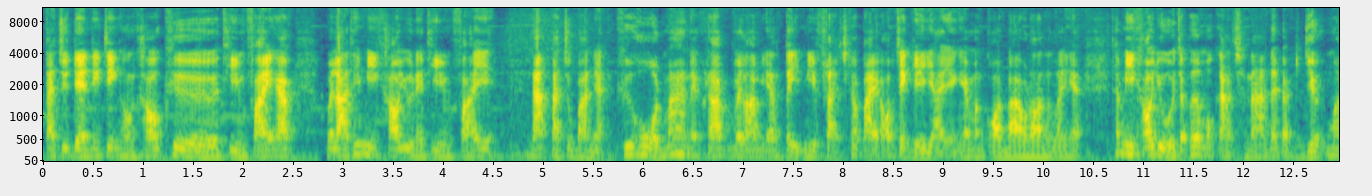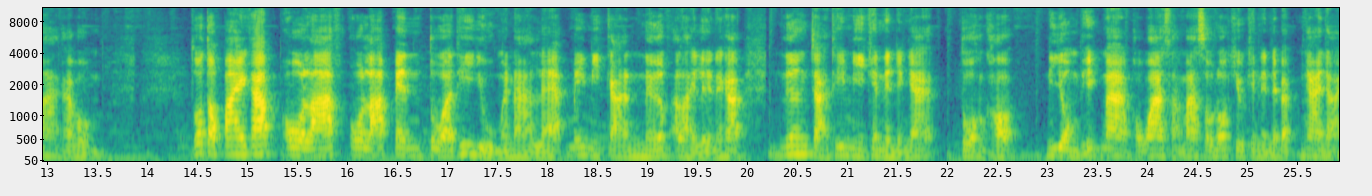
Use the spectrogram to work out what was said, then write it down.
แต่จุดเด่นจริง ๆ ของเขาคือทีมไฟครับ เวลาที่มีเขาอยู่ในทีมไฟณปัจจุบันเนี่ยคือโหดมากนะครับ เวลามีอันติมีแฟลชเข้าไปออบเจกต์ใหญ่ๆอย่างเงี้ยมังกรบารอนอะไรเงี้ยถ้ามีเขาอยู่จะเพิ่มโอกาสชนะได้แบบเยอะมากครับผม ตัวต่อไปครับโอลาฟโอลาฟเป็นตัวที่อยู่มานานและไม่มีการเนิร์ฟอะไรเลยนะครับ เนื่องจากที่มีเคนเนนอย่างเงี้ยตัวของเขานิยมพลิกมาก เพราะว่าสามารถโซโล่คิวเคนเนนได้แบบง่ายได้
